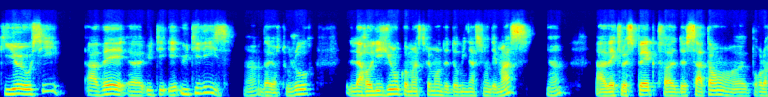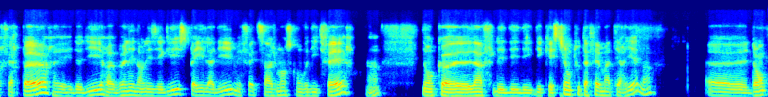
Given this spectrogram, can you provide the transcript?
qui eux aussi avaient euh, et utilisent, hein, d'ailleurs toujours, la religion comme instrument de domination des masses, hein, avec le spectre de Satan euh, pour leur faire peur et de dire euh, venez dans les églises, payez la dîme et faites sagement ce qu'on vous dit de faire. Hein. Donc, des, des, questions tout à fait matérielles. Euh, donc,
